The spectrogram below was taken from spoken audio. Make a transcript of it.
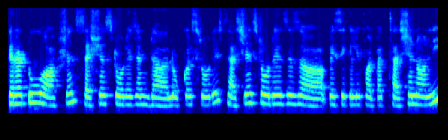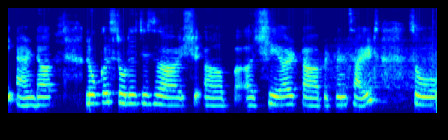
there are two options session storage and uh, local storage. Session storage is uh, basically for that session only and uh, local storage is uh, sh shared between sites. So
